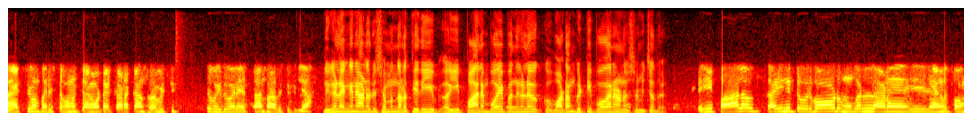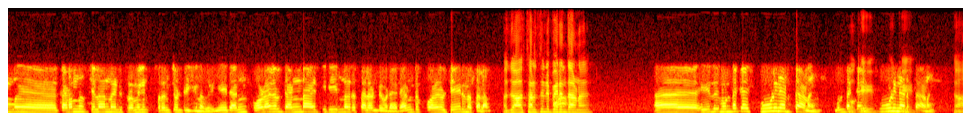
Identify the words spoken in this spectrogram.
മാക്സിമം പരിശ്രമിച്ച് അങ്ങോട്ടേക്ക് കടക്കാൻ ശ്രമിച്ചിട്ടും ഇതുവരെ എത്താൻ സാധിച്ചിട്ടില്ല. നിങ്ങൾ എങ്ങനെയാണ് ഒരു ശ്രമം നടത്തിയത്? ഈ ഈ പാലം പോയപ്പോൾ നിങ്ങൾ വടം കെട്ടി പോകാനാണോ ശ്രമിച്ചത്? ഈ പാലം കഴിഞ്ഞിട്ട് ഒരുപാട് മുകളിലാണ് ഈ ഞങ്ങളിപ്പം കടന്നു ചെല്ലാൻ വേണ്ടി ശ്രമി ശ്രമിച്ചുകൊണ്ടിരിക്കുന്നത് ഈ രണ്ട് പുഴകൾ രണ്ടായി തിരിയുന്ന ഒരു സ്ഥലമുണ്ട് ഇവിടെ. രണ്ട് പുഴകൾ ചേരുന്ന സ്ഥലം. അത് ആ സ്ഥലത്തിന്റെ പേരെന്താണ്? ഇത് മുണ്ടക്കൈ സ്കൂളിനടുത്താണ്. മുണ്ടക്കൈ സ്കൂളിനടുത്താണ്. ആ.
